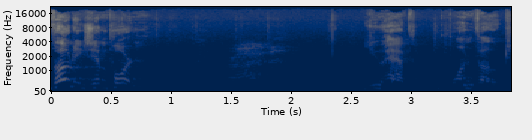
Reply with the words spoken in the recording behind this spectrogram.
Voting's important. You have one vote.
